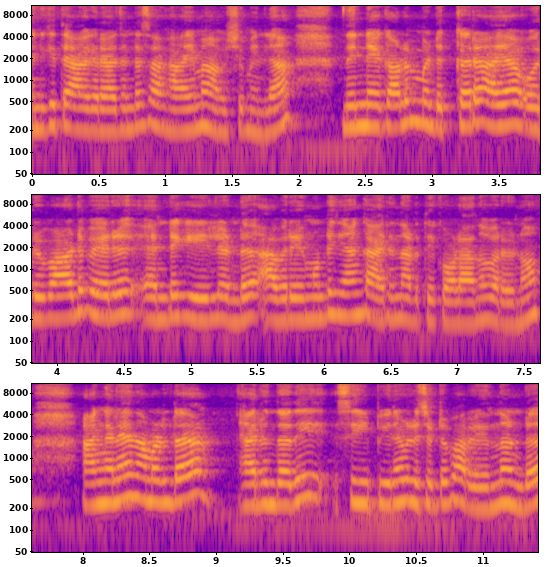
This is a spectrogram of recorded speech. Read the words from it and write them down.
എനിക്ക് ത്യാഗരാജന്റെ സഹായം ആവശ്യമില്ല. നിന്നേക്കാളും മിടുക്കരായ ഒരുപാട് പേര് എന്റെ കീഴിലുണ്ട്. അവരെയും കൊണ്ട് ഞാൻ കാര്യം നടത്തിക്കോളാം എന്ന് പറയുന്നു. അങ്ങനെ നമ്മളുടെ അരുന്ധതി സി പിനെ വിളിച്ചിട്ട് പറയുന്നുണ്ട്.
